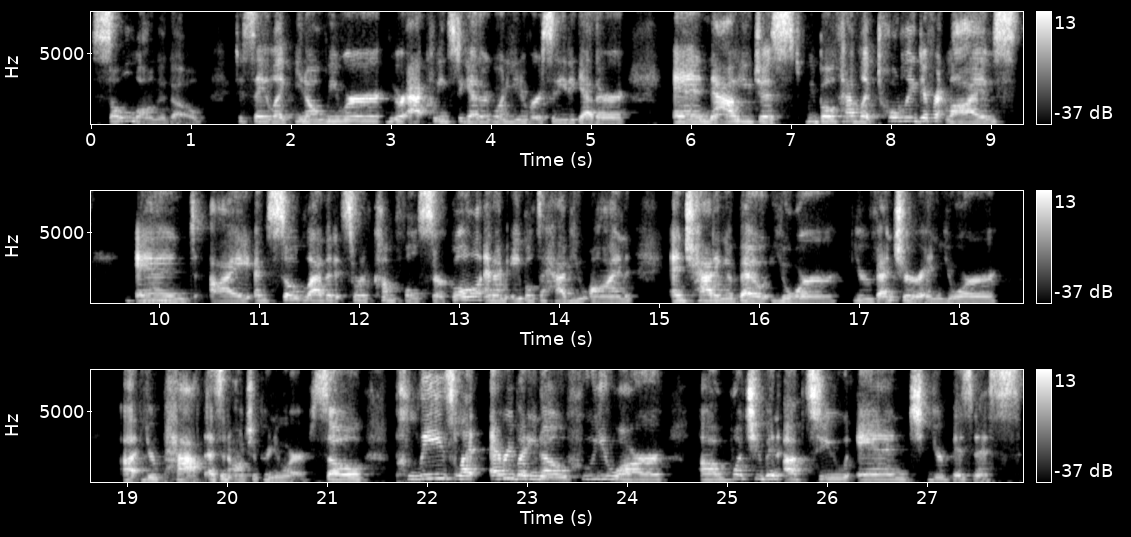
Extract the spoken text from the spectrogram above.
so long ago to say like you know we were we were at Queen's together going to university together and now you just we both have like totally different lives mm-hmm. and i am so glad that it's sort of come full circle and i'm able to have you on and chatting about your your venture and your uh, your path as an entrepreneur so please let everybody know who you are uh, what you've been up to and your business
